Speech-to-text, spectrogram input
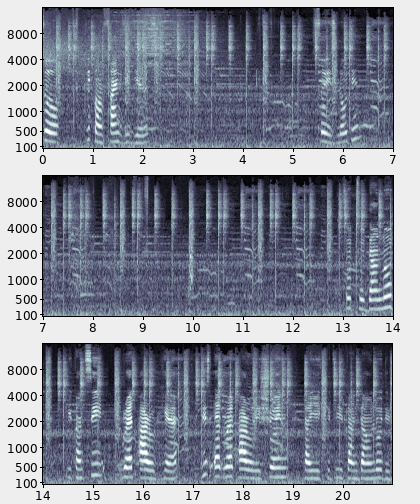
So click on find videos so it's loading so to download you can see red arrow here. This red arrow is showing that you you can download it.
